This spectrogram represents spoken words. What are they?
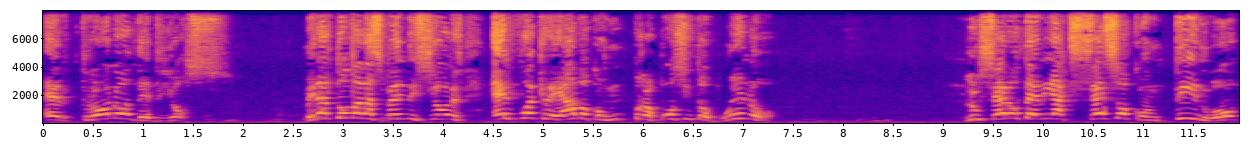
el trono de Dios. Mira todas las bendiciones. Él fue creado con un propósito bueno. Lucero tenía acceso continuo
